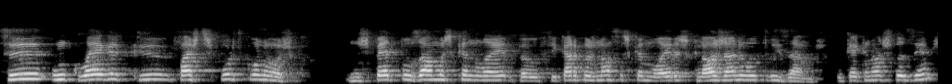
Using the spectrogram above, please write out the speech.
Se um colega que faz desporto connosco nos pede para usar umas caneleiras, para ficar com as nossas caneleiras que nós já não utilizamos, o que é que nós fazemos?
